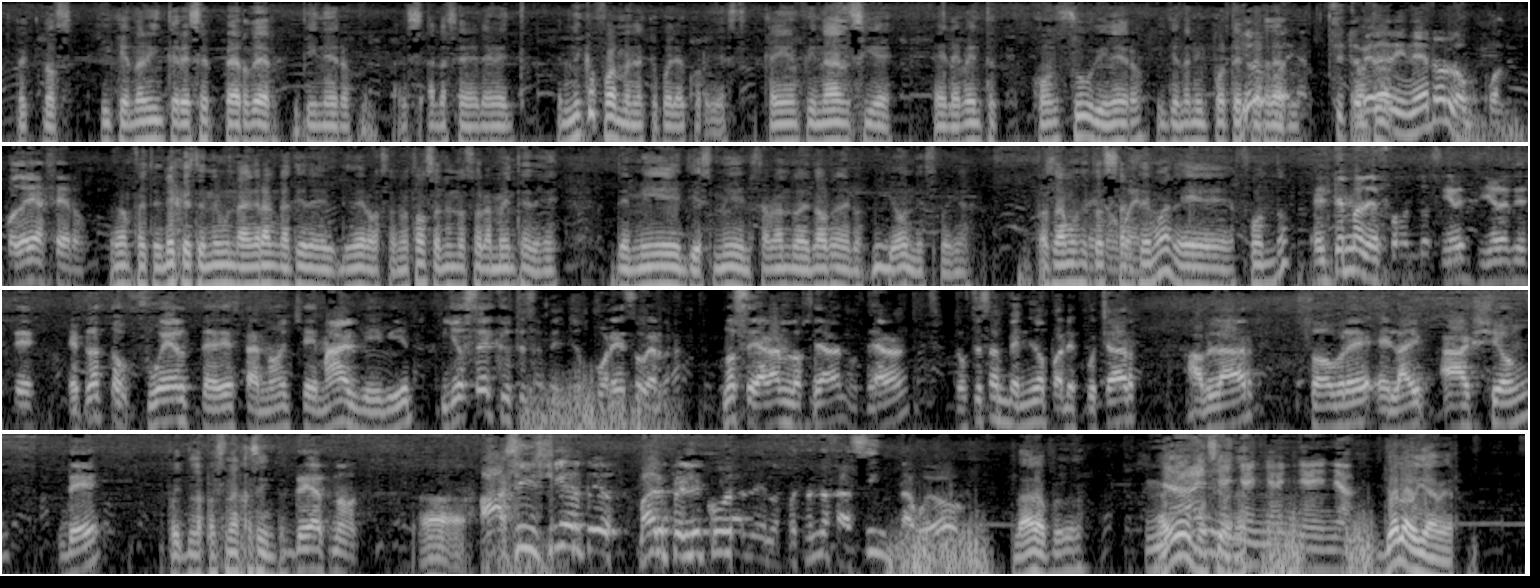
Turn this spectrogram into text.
y que no le interese perder dinero al, al hacer el evento. La única forma en la que podría ocurrir esto, que alguien financie el evento con su dinero y que no le importe Yo lo perderlo. podría- si tuviera dinero, lo po- podría hacer. bueno, pues tendría que tener una gran cantidad de dinero, o sea, no estamos hablando solamente de, de mil, diez mil, estamos hablando del orden de los millones, pues ya. Pasamos entonces al bueno. tema de fondo. El tema de fondo, señores y señores, este, el plato fuerte de esta noche, mal vivir. Y yo sé que ustedes han venido por eso, ¿verdad? No se hagan, no se hagan, no se hagan. Pero ustedes han venido para escuchar, hablar sobre el live action de Pues, la persona Jacinta. Death Note. Ah, Ah, sí, cierto. Va a haber película de la persona Jacinta, weón. claro, pero... Yo la voy a ver.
